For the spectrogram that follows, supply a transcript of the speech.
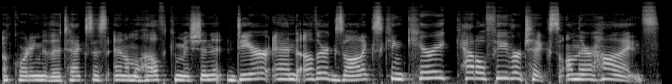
According to the Texas Animal Health Commission, deer and other exotics can carry cattle fever ticks on their hides.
